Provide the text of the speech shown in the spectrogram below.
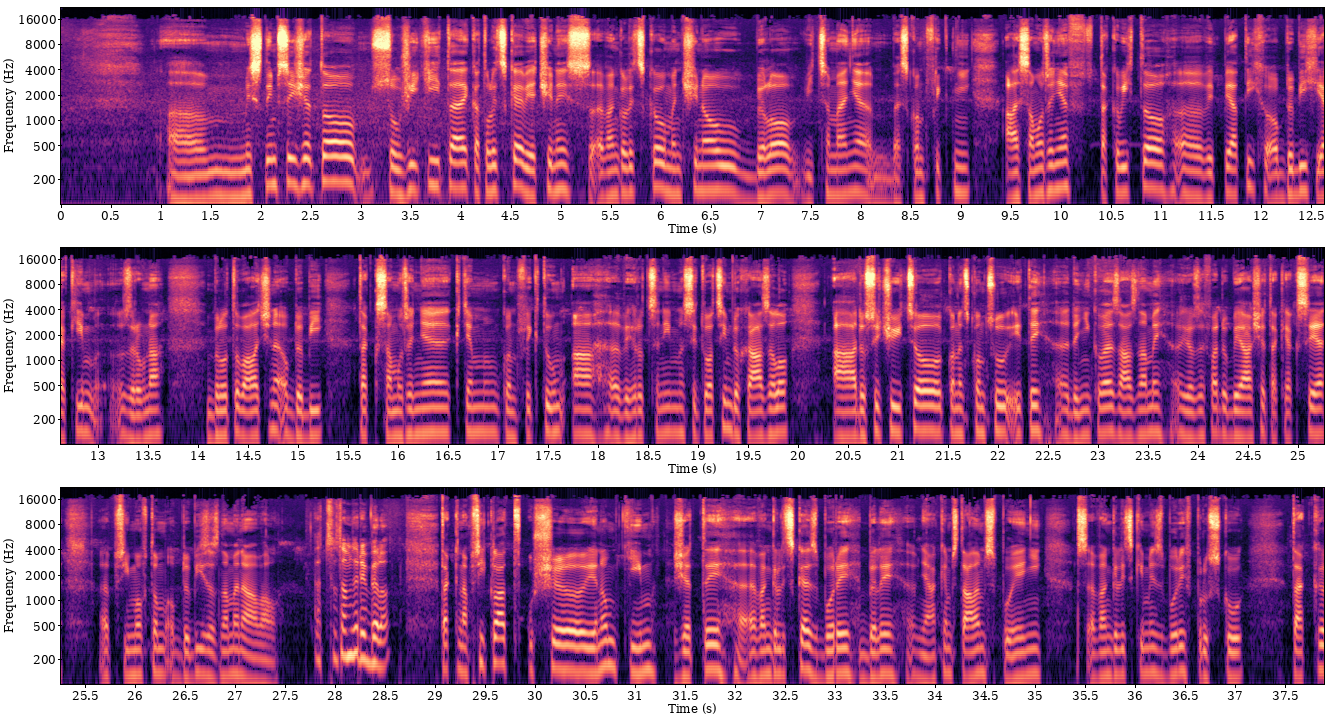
Ehm, myslím si, že to soužití té katolické většiny s evangelickou menšinou bylo víceméně bezkonfliktní, ale samozřejmě v takovýchto eh, vypjatých obdobích, jakým zrovna bylo to válečné období, tak samozřejmě k těm konfliktům a vyhroceným situacím docházelo a dosvědčují co konec konců i ty deníkové záznamy Josefa Dobijáše, tak jak si je eh, přímo v tom období zaznamenával. A co tam tedy bylo? Tak například už eh, jenom tím, že ty evangelické sbory byly v nějakém stálem spojení s evangelickými sbory v Prusku, tak eh,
